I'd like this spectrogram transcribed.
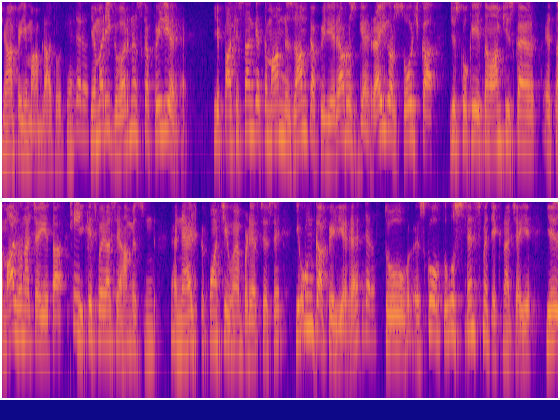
जहाँ पे ये मामला होते हैं। ये हमारी गवर्नेंस का फेलियर है। ये पाकिस्तान के तमाम निज़ाम का फेलियर है और उस गहराई और सोच का जिसको कि तमाम चीज़ का इस्तेमाल होना चाहिए था। कि किस वजह से हम इस नहज पे पहुँचे हुए हैं बड़े अरसे से ये उनका फेलियर है। तो इसको तो उस सेंस में देखना चाहिए ये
